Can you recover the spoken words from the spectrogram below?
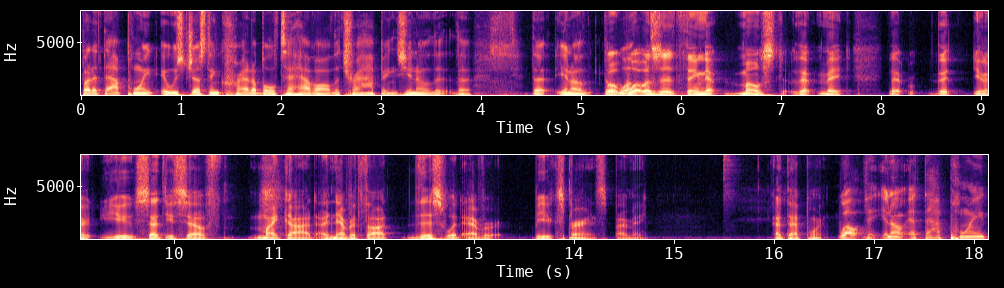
But at that point, it was just incredible to have all the trappings. You know, the the the you know the But what was the thing that most that made that that you know you said to yourself, "My God, I never thought this would ever be experienced by me." At that point, Well, you know, at that point,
